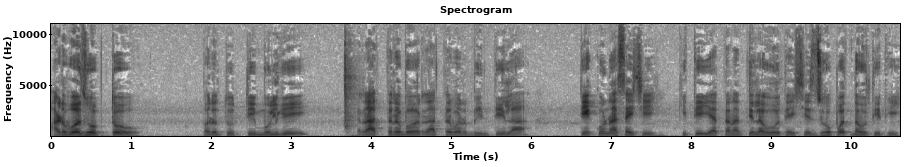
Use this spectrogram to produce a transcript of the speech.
आडवं झोपतो. परंतु ती मुलगी रात्रभर रात्रभर भिंतीला टेकून असायची. किती यातना तिला होत यायची झोपत नव्हती ती.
